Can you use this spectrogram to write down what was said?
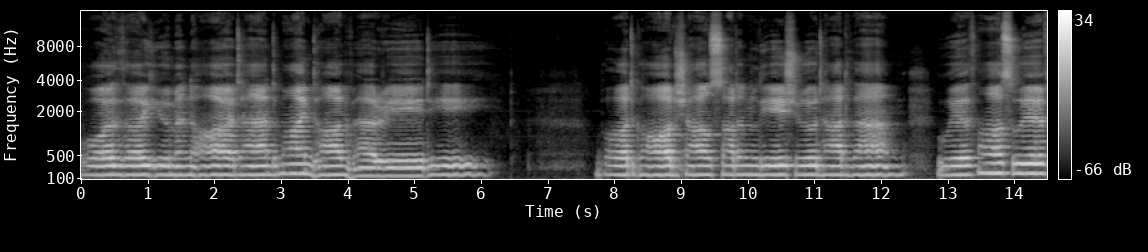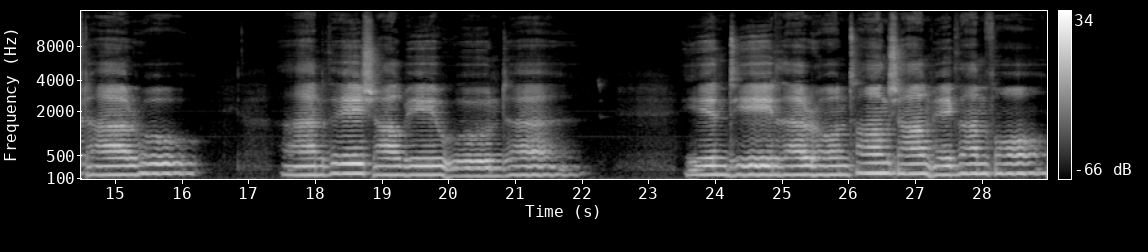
For the human heart and mind are very deep. But God shall suddenly shoot at them with a swift arrow, and they shall be wounded. Indeed, their own tongue shall make them fall,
